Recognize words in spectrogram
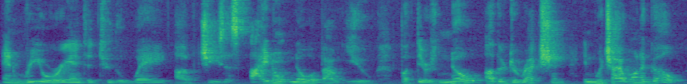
and reoriented to the way of Jesus. I don't know about you, but there's no other direction in which I want to go.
